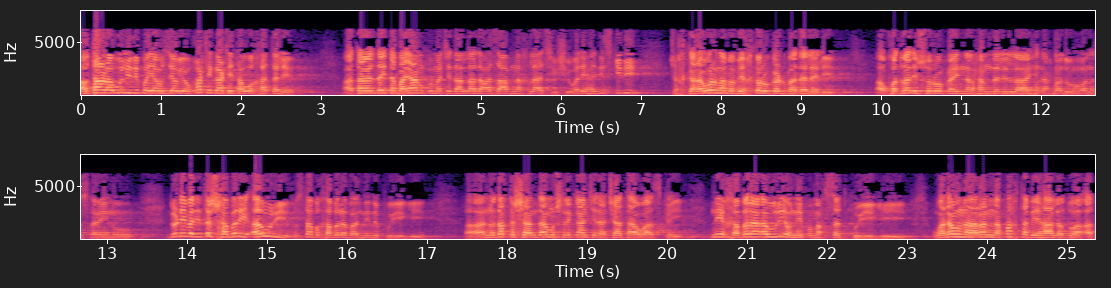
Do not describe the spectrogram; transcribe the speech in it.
او تاړه ولې دي په یو ځای یو غټه غټه تا وختلې اته ول دای ته بیان کوم چې د الله د عذاب نه خلاص شي ولی حدیث کې دي چې خکرور نه به بخکرو ګډ بدل لې او خطبه دې شروع کړه ان الحمدلله نحمده ونستعينه ګډي به تش خبري اوري استاد خبره باندې نه پويږي نو د قشاندا مشرکان چې را چاته आवाज کوي نه خبره اوري او نه په مقصد پويږي ولو نارن نفخت بها لضاءت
